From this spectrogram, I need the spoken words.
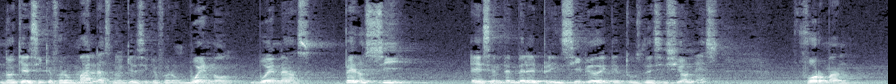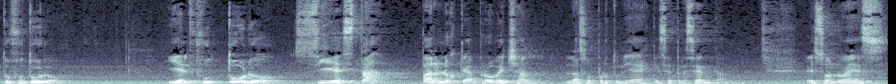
No quiere decir que fueron malas, no quiere decir que fueron buenos, buenas, pero sí es entender el principio de que tus decisiones forman tu futuro. Y el futuro sí está para los que aprovechan las oportunidades que se presentan. Eso no es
